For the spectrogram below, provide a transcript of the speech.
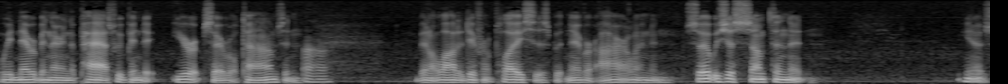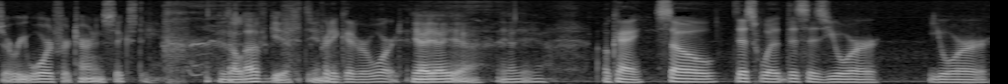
we'd never been there in the past. We've been to Europe several times and Uh huh. been a lot of different places, but never Ireland. And so it was just something that, you know, it's a reward for turning sixty. It's a love gift. It's a pretty know? good reward. Yeah, yeah, yeah, yeah, yeah, yeah. Okay, so this was this is your your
